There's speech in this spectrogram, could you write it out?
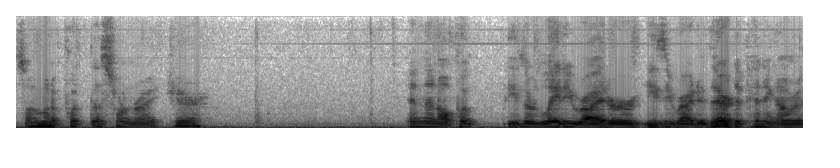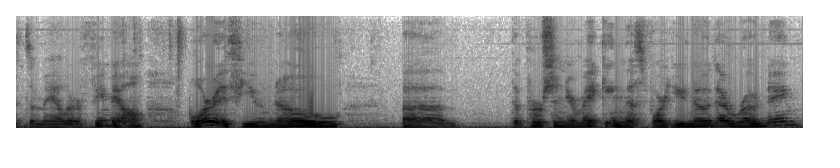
So I'm going to put this one right here. And then I'll put either Lady Rider or Easy Rider there, depending on if it's a male or a female. Or if you know um, the person you're making this for, you know their road name,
